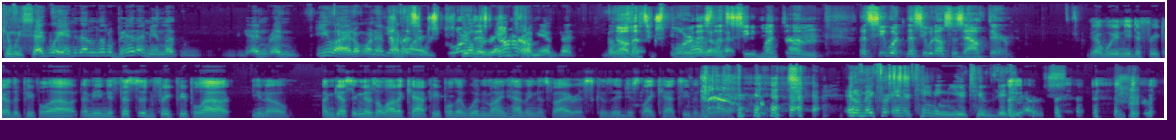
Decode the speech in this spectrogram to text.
can we segue into that a little bit? I mean, let and and Eli, I don't want to Yeah, I don't let's want to explore steal this. the No, reins no, no. from you, but, but no, let's let's explore explore this. Let's see what um let's see what let's see what else is out there. Yeah, we need to freak other people out. I mean, if this didn't freak people out, you know, I'm guessing there's a lot of cat people that wouldn't mind having this virus because they just like cats even more. It'll make for entertaining YouTube videos.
